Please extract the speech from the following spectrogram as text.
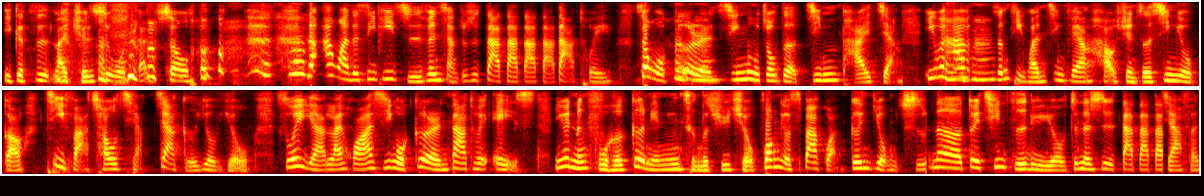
一个字来诠释我的感受。那按完的 CP 值分享就是大大大大大推，像我个人心目中的金牌奖，因为它整体环境非常好，选择性又高，技法超强，价格又优，所以啊，来华西我个人大推 ACE，因为能符合各年龄层的需求，光有 SPA 馆跟泳池。那对亲子旅游真的是大大大加分，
